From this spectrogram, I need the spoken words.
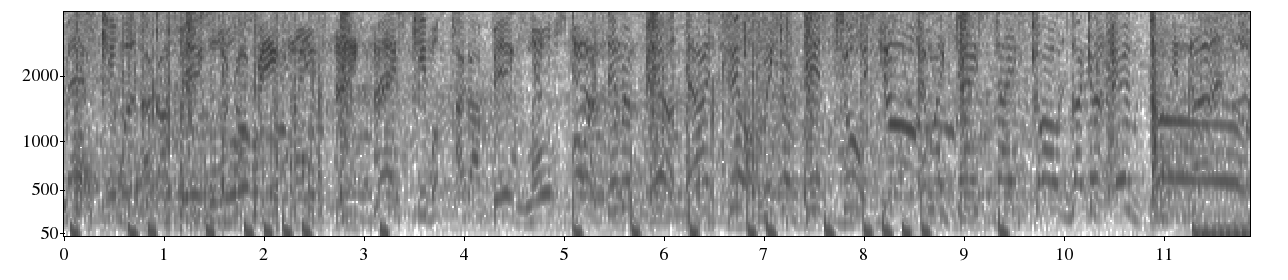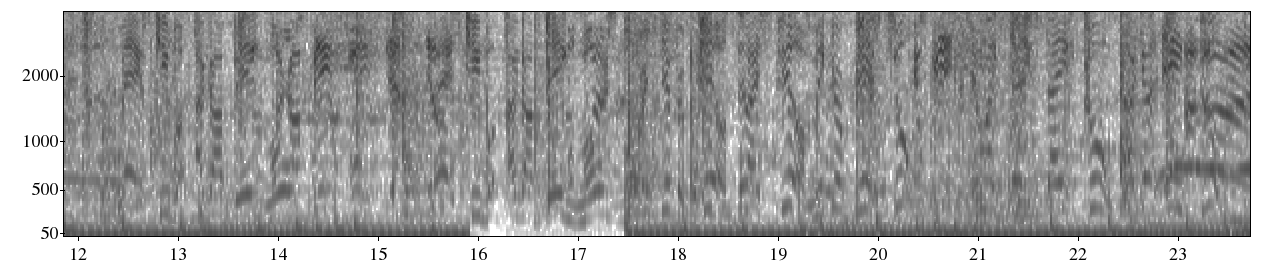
Max Keeper, I got big moves. Max Keeper, I got big moves. I got big moves. Four different pills, and I still make your bitch choose. And my gang stay cool like an igloo.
